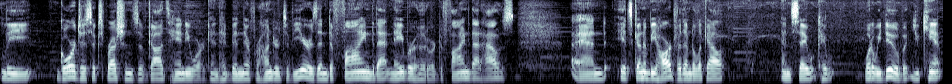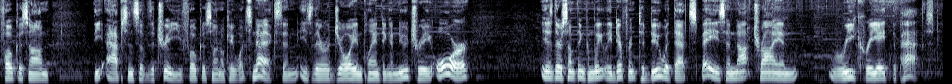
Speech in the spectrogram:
absolutely gorgeous expressions of God's handiwork and had been there for hundreds of years and defined that neighborhood or defined that house. And it's going to be hard for them to look out and say, okay, what do we do? But you can't focus on the absence of the tree. You focus on, okay, what's next? And is there a joy in planting a new tree? Or is there something completely different to do with that space and not try and recreate the past?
